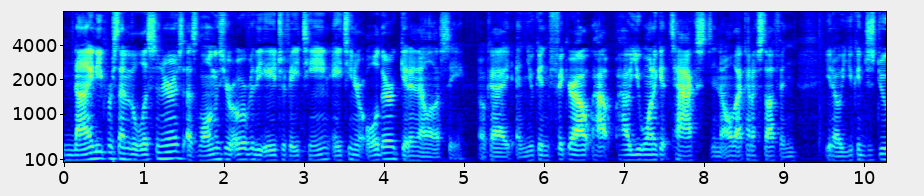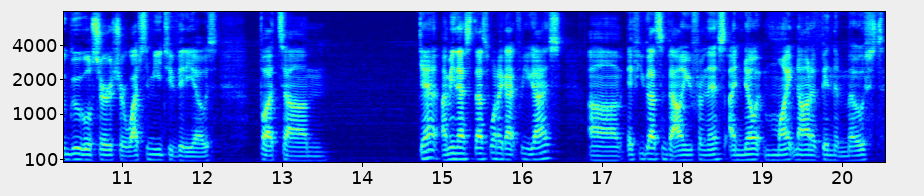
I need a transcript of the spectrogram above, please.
90% of the listeners, as long as you're over the age of 18, 18 or older, get an LLC, okay? And you can figure out how, how you want to get taxed and all that kind of stuff. And, you know, you can just do a Google search or watch some YouTube videos. But, um, yeah, I mean, that's, that's what I got for you guys. Um, if you got some value from this, I know it might not have been the most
